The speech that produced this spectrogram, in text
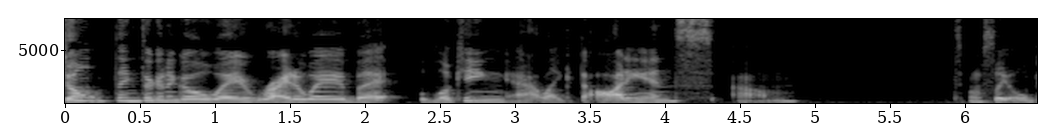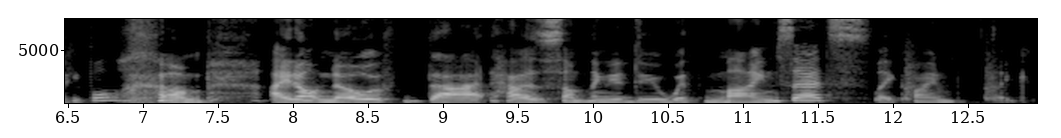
don't think they're going to go away right away, but looking at like the audience, um, it's mostly old people. Um, I don't know if that has something to do with mindsets, like mind, like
